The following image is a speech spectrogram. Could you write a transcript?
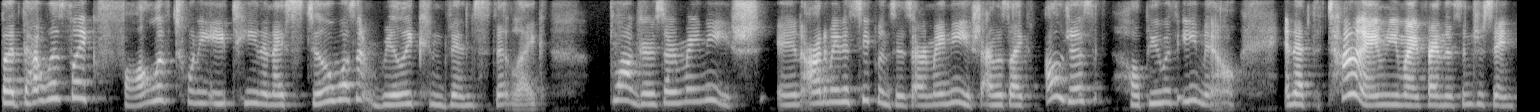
but that was like fall of 2018. And I still wasn't really convinced that like bloggers are my niche and automated sequences are my niche. I was like, I'll just help you with email. And at the time, you might find this interesting,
